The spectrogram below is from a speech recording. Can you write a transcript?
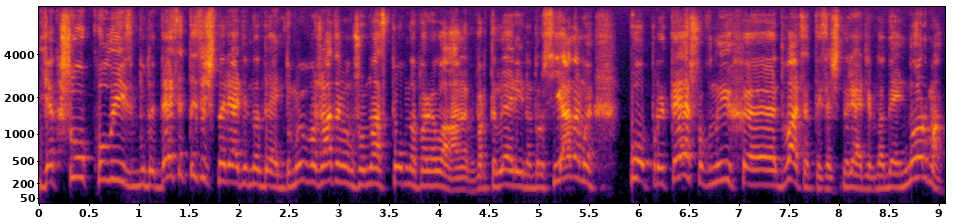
Якщо колись буде 10 тисяч снарядів на день, то ми вважатимемо, що в нас повна перевага в артилерії над росіянами, попри те, що в них е, 20 тисяч снарядів на день норма.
